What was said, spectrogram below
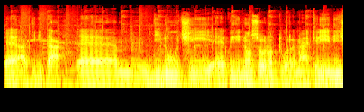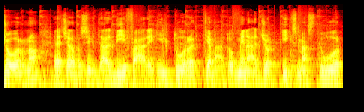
eh, attività eh, di luci, eh, quindi non solo notturne ma anche di, di giorno, eh, c'è la possibilità di fare il tour chiamato Menaggio Xmas Tour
